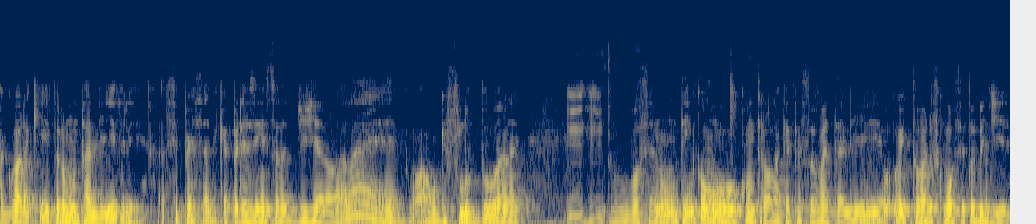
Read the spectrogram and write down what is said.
Agora que todo mundo está livre, você percebe que a presença de geral ela é algo que flutua, né? Uhum. Você não tem como controlar que a pessoa vai estar tá ali oito horas com você todo dia.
